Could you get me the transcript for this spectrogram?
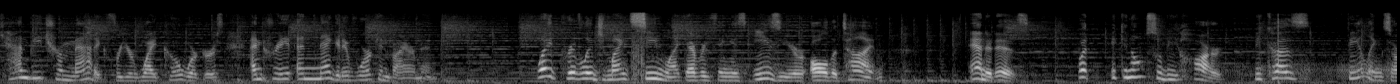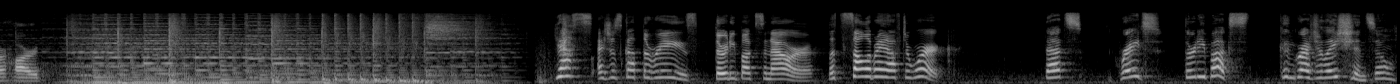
can be traumatic for your white coworkers and create a negative work environment. White privilege might seem like everything is easier all the time, and it is. But it can also be hard because feelings are hard. Yes, I just got the raise. 30 bucks an hour. Let's celebrate after work. That's great. 30 bucks. Congratulations. Oh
